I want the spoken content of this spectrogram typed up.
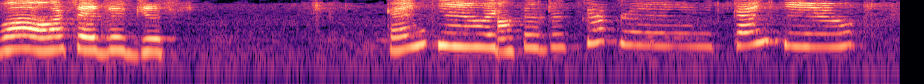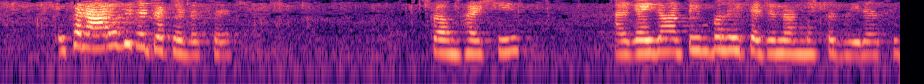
ওয়াও আমার ফেভারিট জুস থ্যাংক ইউ আমার ফেভারিট চকলেট থ্যাংক ইউ এখানে আরও দুটো চকলেট আছে। ফ্রম হার্শিস আর গাইজ আমার পিম্পল হয়েছে এর জন্য আমার মুখটা ধুয়ে আছে।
